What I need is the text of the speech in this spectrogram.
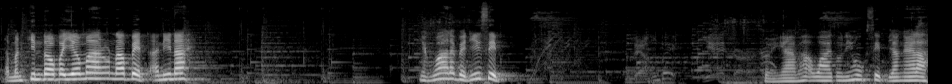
แต่มันกินเราไปเยอะมากต้อนัเบ็ดอันนี้นะ อย่างว่าอะไรเบ็ด20่สิ วยงามฮะวายตัวนี้ 60 ยังไงล่ะ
